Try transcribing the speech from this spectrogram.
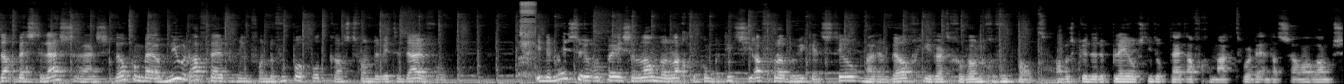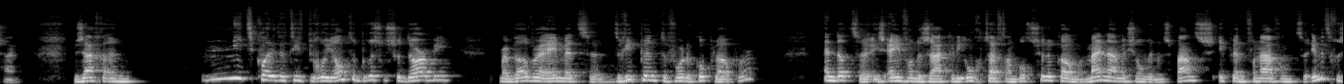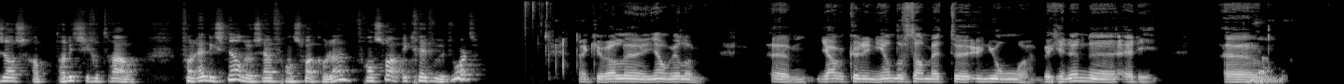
Dag beste luisteraars, welkom bij opnieuw een aflevering van de voetbalpodcast van de Witte Duivel. In de meeste Europese landen lag de competitie afgelopen weekend stil, maar in België werd gewoon gevoetbald. Anders kunnen de play-offs niet op tijd afgemaakt worden en dat zou een ramp zijn. We zagen een niet kwalitatief briljante Brusselse derby, maar wel weer een met uh, drie punten voor de koploper. En dat uh, is een van de zaken die ongetwijfeld aan bod zullen komen. Mijn naam is Jan-Willem Spaans. Ik ben vanavond in het gezelschap traditiegetrouw van Eddy Snelders en François Collin. François, ik geef u het woord. Dankjewel uh, Jan-Willem. Um, ja, we kunnen niet anders dan met uh, Union beginnen, uh, Eddy. Um, ja.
